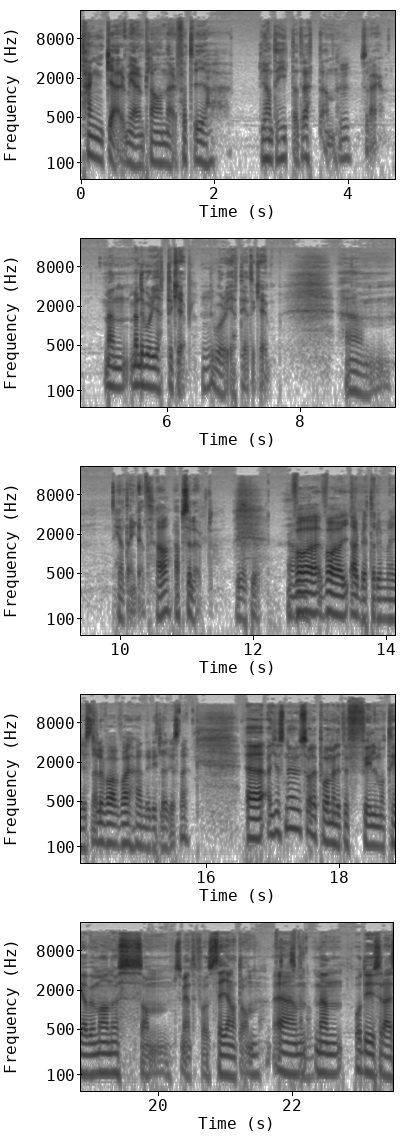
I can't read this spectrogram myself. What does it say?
tankar mer än planer för att vi, vi har inte hittat rätt än. Mm. Sådär. Men, men det vore jättekul. Mm. Det vore jätte, jättekul. Ehm, helt enkelt. Ja, Absolut. det var kul. Ja. Vad, vad arbetar du med just nu? Eller vad, vad händer i ditt liv just nu? Eh, just nu så håller jag på med lite film och tv-manus som, som jag inte får säga något om. Spännande. men, och det är ju sådär,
